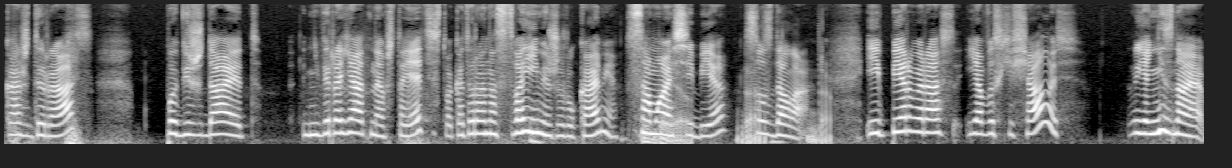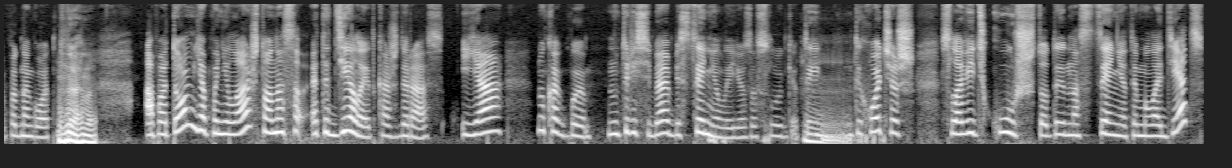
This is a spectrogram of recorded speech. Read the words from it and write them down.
каждый раз побеждает невероятные обстоятельства, которые она своими же руками сама Создает. себе Да. создала. Да. И первый раз я восхищалась, ну, я не знаю подноготно, Да-да. а потом я поняла, что она это делает каждый раз. И я, ну, как бы внутри себя обесценила ее заслуги. Ты, ты хочешь словить куш, что ты на сцене, ты молодец,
